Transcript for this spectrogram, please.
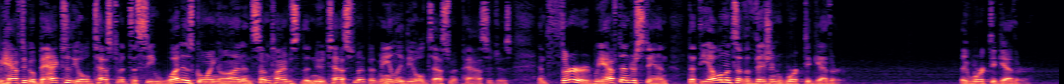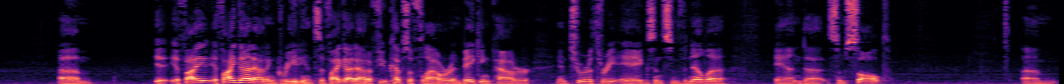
We have to go back to the Old Testament to see what is going on, and sometimes the New Testament, but mainly the Old Testament passages. And third, we have to understand that the elements of a vision work together. They work together. Um, if I if I got out ingredients, if I got out a few cups of flour and baking powder and two or three eggs and some vanilla and uh, some salt um,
